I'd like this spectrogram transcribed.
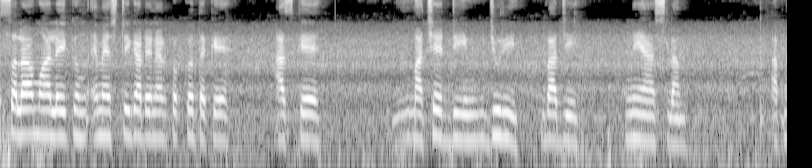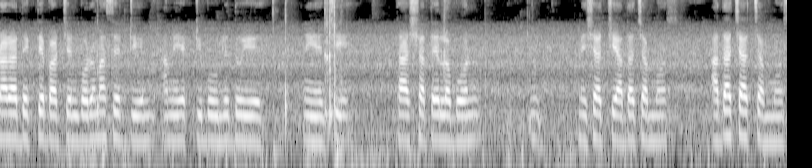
আসসালামু আলাইকুম এমএসটি গার্ডেনের পক্ষ থেকে আজকে মাছের ডিম, জুড়ি, বাজি নিয়ে আসলাম। আপনারা দেখতে পাচ্ছেন বড় মাছের ডিম, আমি একটি বউলে দইয়ে নিয়েছি। তার সাথে লবণ, মেশাচ্ছি আধা চামচ, আদা চার চামচ,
